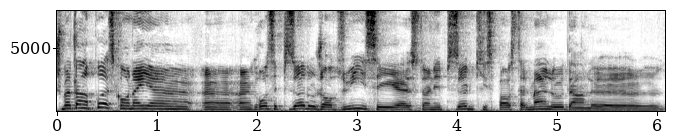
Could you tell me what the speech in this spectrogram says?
Je m'attends pas à ce qu'on ait un, gros épisode aujourd'hui. Euh, c'est, un épisode qui se passe tellement là, dans le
